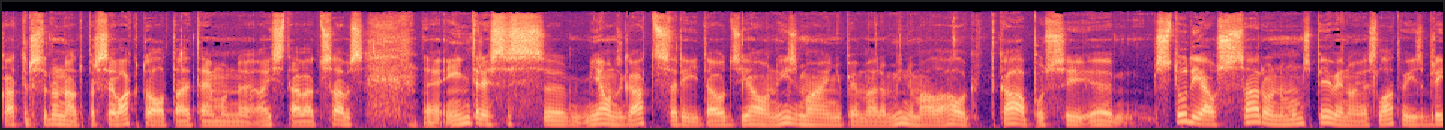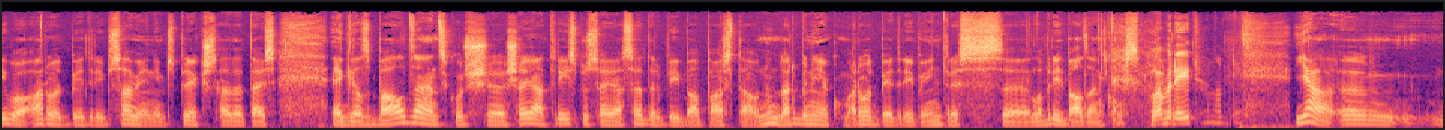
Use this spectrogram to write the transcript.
katrs runātu par sevi aktualitātēm un aizstāvētu savas intereses. Jauns gads, arī daudz jaunu izmaiņu, piemēram, minimālā alga kāpusi. Studijā uz sarunu mums pievienojas Latvijas Brīvo arotbiedrību savienības priekšstādātājs Egils Baldzēns, kurš eh, šajā trīspusējā sadarbībā pārstāv nu, darbinieku un arotbiedrību intereses. Eh, labrīt, Balzānkungs! Labrīt! Labrīt. Jā, um,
